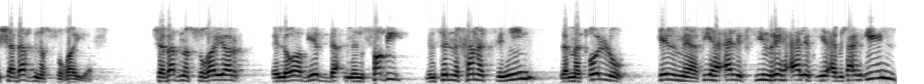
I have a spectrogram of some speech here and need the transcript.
لشبابنا الصغير. شبابنا الصغير اللي هو بيبدأ من صبي من سن خمس سنين لما تقول له كلمة فيها ألف س ر ألف إيه مش عارف إيه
